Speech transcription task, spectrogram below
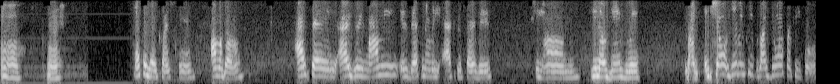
Mm. Mm. That's a good question. I'm gonna go. I say I agree. Mommy is definitely acts of service. She um you know gives with like showing giving people like doing for people.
